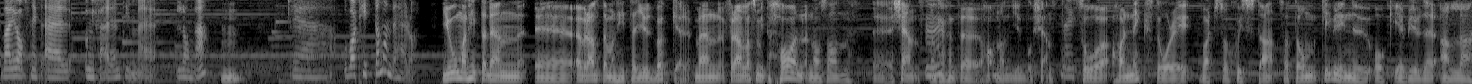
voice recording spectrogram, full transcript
Varje avsnitt är ungefär en timme långa. Mm. Eh, och vart hittar man det här då? Jo, man hittar den eh, överallt där man hittar ljudböcker. Men för alla som inte har någon sån eh, tjänst, Mm. man kanske inte har någon ljudbokstjänst, Nej. så har Nextory varit så schyssta så att de kliver in nu och erbjuder alla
